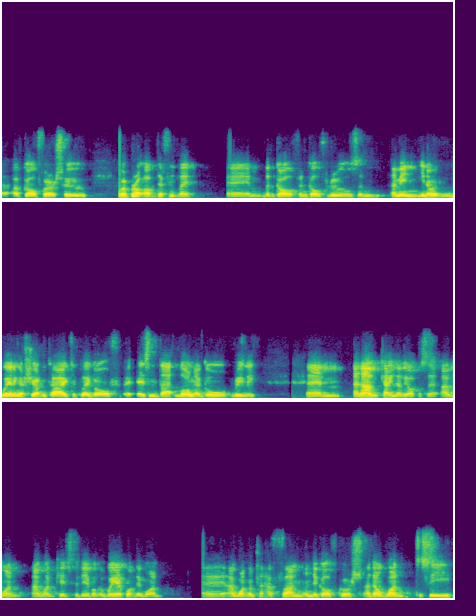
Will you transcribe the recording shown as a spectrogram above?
uh, of golfers who were brought up differently um, with golf and golf rules. And I mean, you know, wearing a shirt and tie to play golf isn't that long ago, really. Um, and I'm kind of the opposite. I want I want kids to be able to wear what they want. Uh, I want them to have fun on the golf course. I don't want to see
